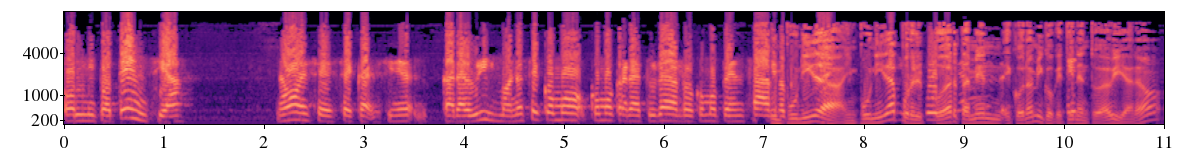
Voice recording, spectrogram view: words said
omnipotencia ¿no? Ese, ese caradurismo, no sé cómo, cómo caraturarlo, cómo pensarlo. Impunidad, impunidad por el poder también económico que tienen todavía, ¿no?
